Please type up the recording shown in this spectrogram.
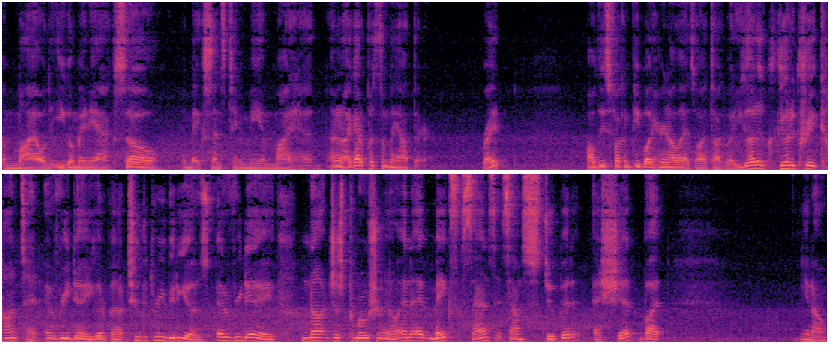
a mild egomaniac, so it makes sense to me in my head. I don't know. I got to put something out there, right? All these fucking people out here in LA. That's all I talk about. You gotta you gotta create content every day. You gotta put out two to three videos every day, not just promotional. And it makes sense. It sounds stupid as shit, but you know,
